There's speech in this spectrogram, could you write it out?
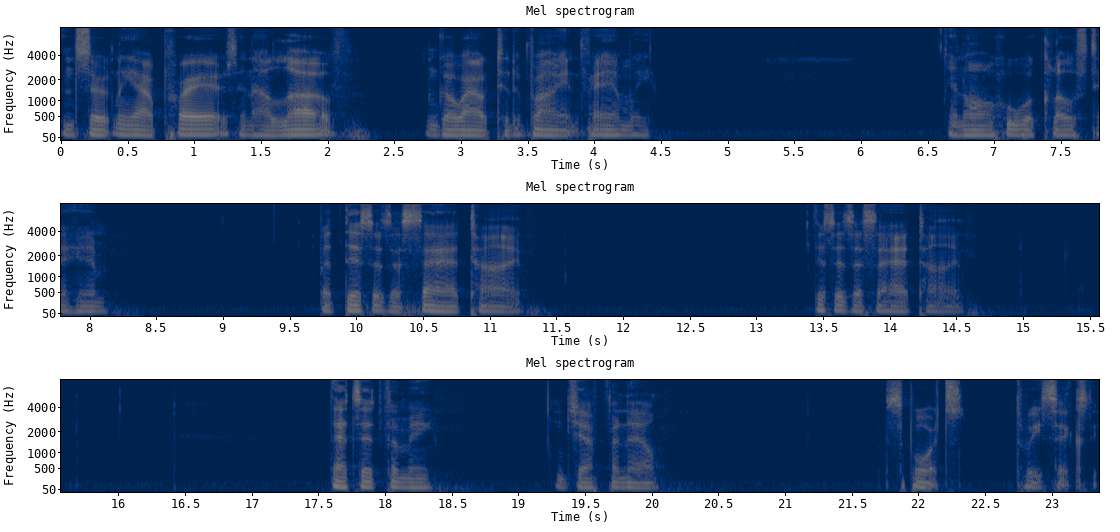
And certainly our prayers and our love go out to the Bryant family and all who were close to him. But this is a sad time. This is a sad time. That's it for me. Jeff Fennell, Sports 360.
